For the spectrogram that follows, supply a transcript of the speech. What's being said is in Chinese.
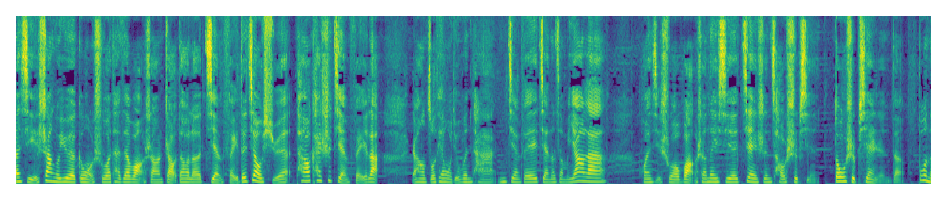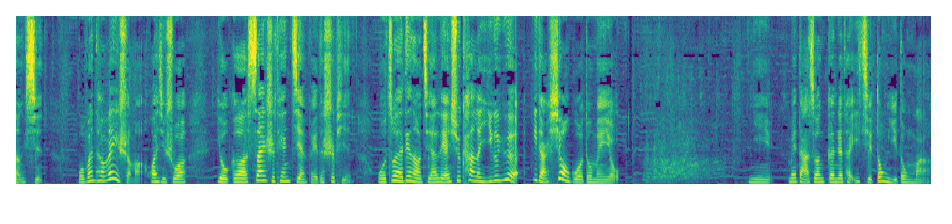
欢喜上个月跟我说他在网上找到了减肥的教学他要开始减肥了。然后昨天我就问他你减肥减的怎么样啦？欢喜说网上那些健身操视频都是骗人的不能信。我问他为什么欢喜说有个三十天减肥的视频我坐在电脑前连续看了一个月一点效果都没有。你没打算跟着他一起动一动吗？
